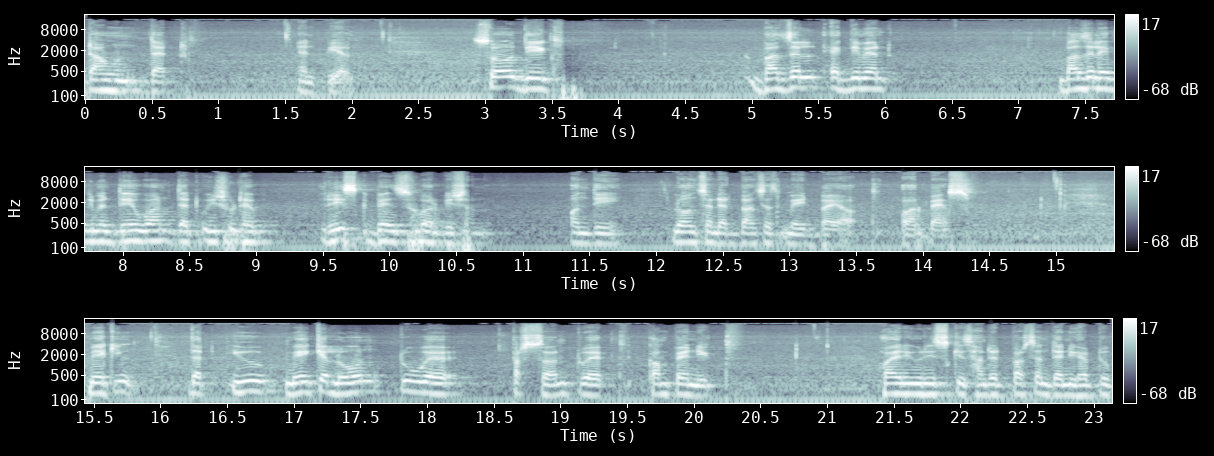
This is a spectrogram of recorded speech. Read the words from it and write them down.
down that NPL. So the Basel Agreement, Basel Agreement, they want that we should have risk-based supervision on the loans and advances made by our, our banks, making that you make a loan to a person, to a company, where your risk is 100%, then you have to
